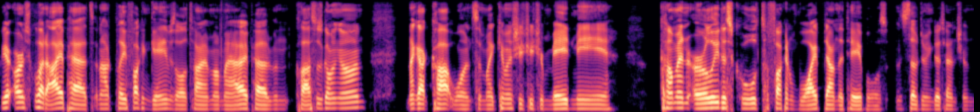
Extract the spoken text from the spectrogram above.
we our school had iPads and I'd play fucking games all the time on my iPad when class was going on. And I got caught once, and my chemistry teacher made me come in early to school to fucking wipe down the tables instead of doing detention.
